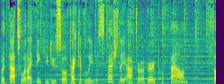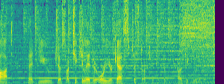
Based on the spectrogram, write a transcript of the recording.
but that's what I think you do so effectively, especially after a very profound thought that you just articulated or your guest just articulated.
